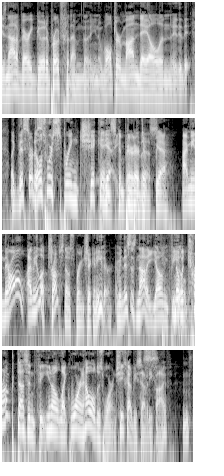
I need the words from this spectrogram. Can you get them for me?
is not a very good approach for them. The you know Walter Mondale and it- it- like this sort of those were spring chickens Yeah, compared, to this. yeah. I mean, they're all. I mean, look, Trump's no spring chicken either. I mean, this is not a young field. No, but Trump doesn't feel, you know, like Warren. How old is Warren? She's got to be 75,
